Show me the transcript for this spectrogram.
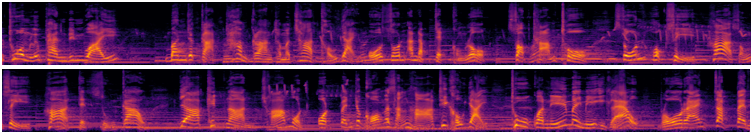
ำท่วมหรือแผ่นดินไหว บรรยากาศท่ามกลางธรรมชาติเขาใหญ่โอโซนอันดับ 7 ของโลก สอบถามโทร 064-524-5709 อย่าคิดนานช้าหมดอดเป็นเจ้าของอสังหาที่เขาใหญ่ ถูกกว่านี้ไม่มีอีกแล้ว โปรแรงจัดเต็ม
